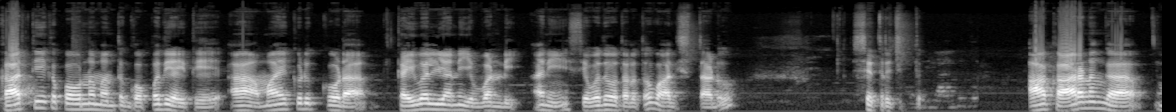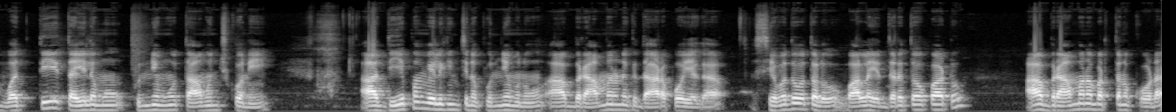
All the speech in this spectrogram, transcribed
కార్తీక పౌర్ణమి అంత గొప్పది అయితే ఆ అమాయకుడికి కూడా కైవల్యాన్ని ఇవ్వండి అని శివదేవతలతో వాదిస్తాడు శత్రుజిత్తు. ఆ కారణంగా వత్తి తైలము పుణ్యము తాముంచుకొని ఆ దీపం వెలిగించిన పుణ్యమును ఆ బ్రాహ్మణునికి దారపోయగా శివదూతలు వాళ్ళ ఇద్దరితో పాటు ఆ బ్రాహ్మణ భర్తను కూడా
